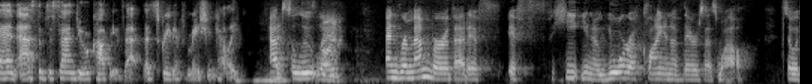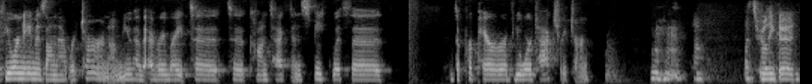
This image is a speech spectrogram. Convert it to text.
and ask them to send you a copy of that. That's great information, Kelly. Absolutely. And remember that if if he, you know, you're a client of theirs as well. So if your name is on that return, um, you have every right to to contact and speak with the the preparer of your tax return. Mm-hmm. That's really good.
